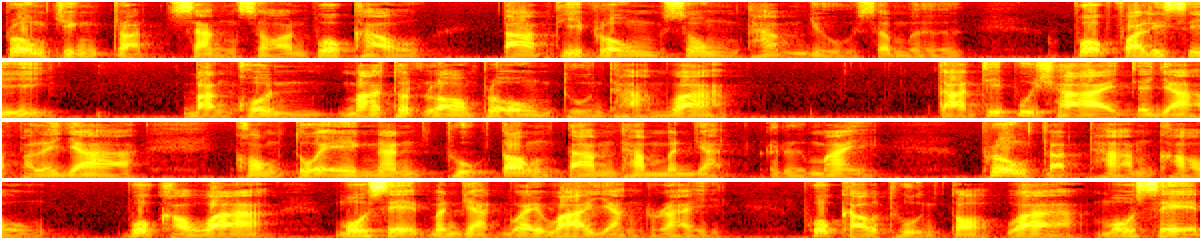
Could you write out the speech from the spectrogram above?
พระองค์จึงตรัสสั่งสอนพวกเขาตามที่พระองค์ทรงทำอยู่เสมอ พวกฟาริสีบางคนมาทดลองพระองค์ทูลถามว่า การที่ผู้ชายจะหย่าภรรยาของตัวเองนั้นถูกต้องตามธรรมบัญญัติหรือไม่ พระองค์ตรัสถามเขา พวกเขาว่าโมเสสบัญญัติไว้ว่าอย่างไร พวกเขาทูลตอบว่าโมเสส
